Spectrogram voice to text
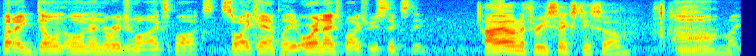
but I don't own an original Xbox, so I can't play it or an Xbox 360. I own a 360, so Oh my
